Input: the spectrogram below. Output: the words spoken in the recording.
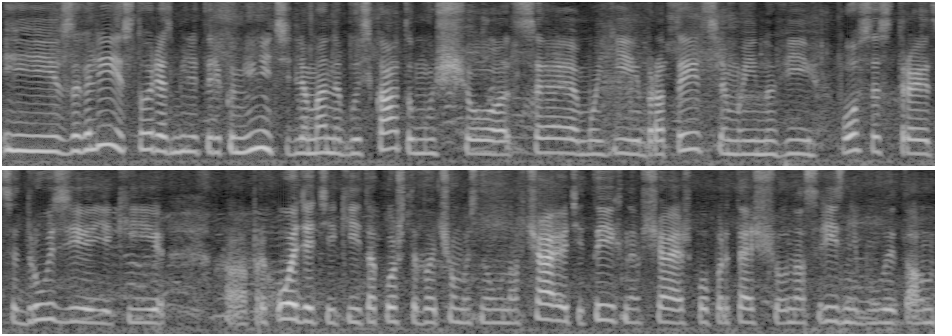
І взагалі історія з мілітарі ком'юніті для мене близька, тому що це мої брати, це мої нові посестри, це друзі, які е, приходять, які також тебе чомусь новому навчають, і ти їх навчаєш, попри те, що у нас різні були там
